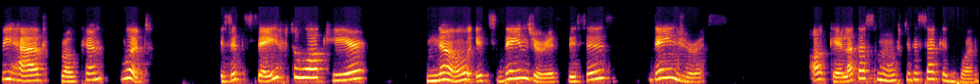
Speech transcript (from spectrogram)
We have broken wood. Is it safe to walk here? No, it's dangerous. This is dangerous. Okay, let us move to the second one.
